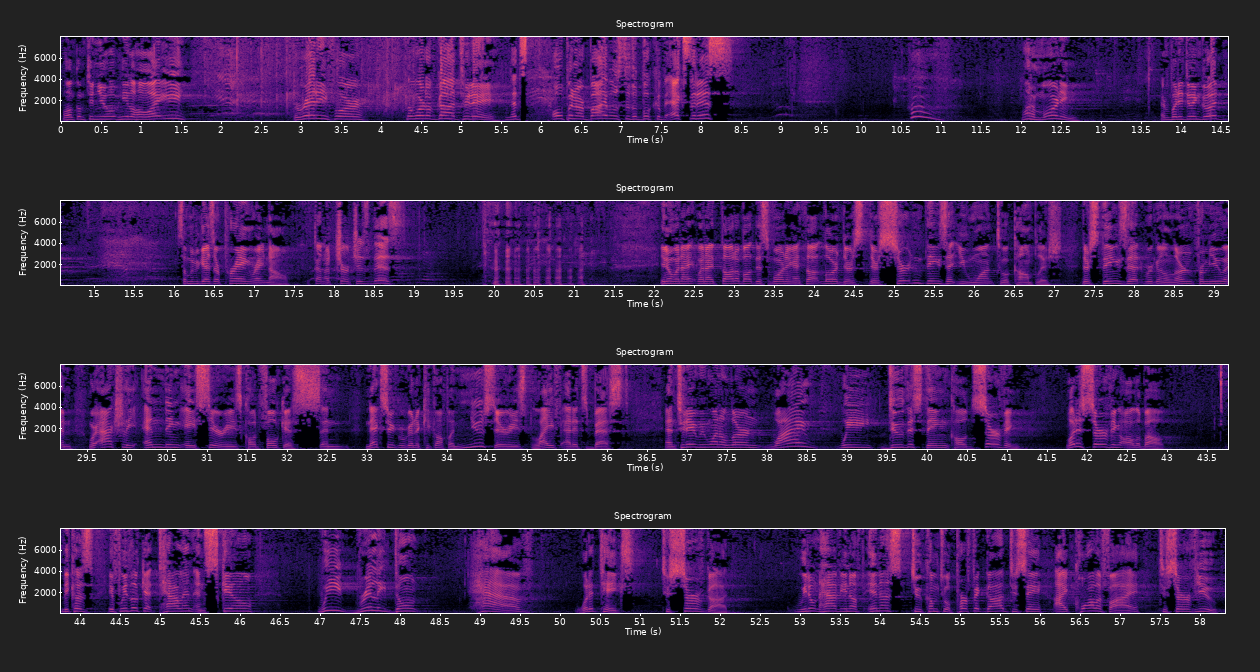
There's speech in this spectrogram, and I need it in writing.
Welcome to New Hope Hilo, Hawaii. Ready for the Word of God today. Let's open our Bibles to the book of Exodus. Whew. What a morning. Everybody doing good? Some of you guys are praying right now. What kind of church is this? you know, when I when I thought about this morning, I thought, Lord, there's there's certain things that you want to accomplish. There's things that we're going to learn from you, and we're actually ending a series called Focus. And next week we're going to kick off a new series, Life at its Best. And today we want to learn why we do this thing called serving. What is serving all about? Because if we look at talent and skill, we really don't have what it takes to serve God. We don't have enough in us to come to a perfect God to say, I qualify to serve you.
